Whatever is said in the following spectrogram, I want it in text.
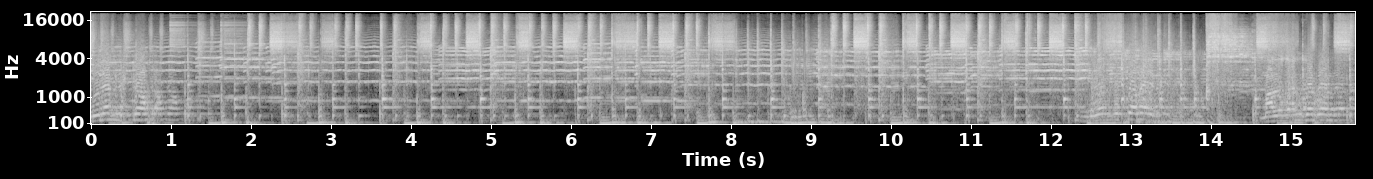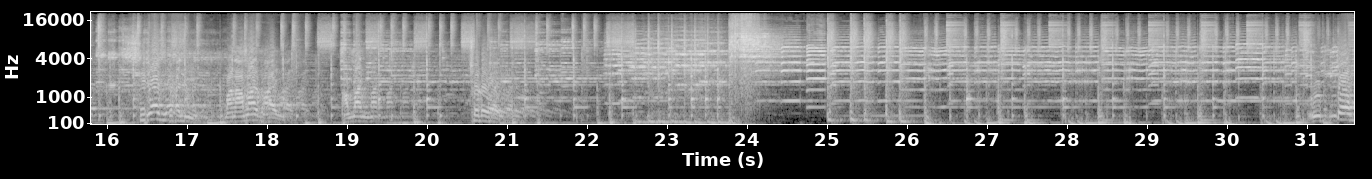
মিলন বিক্রম। মালদান করবেন সিরাজ ঢালি মানে আমার ভাই আমার ছোট ভাই। উত্তম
